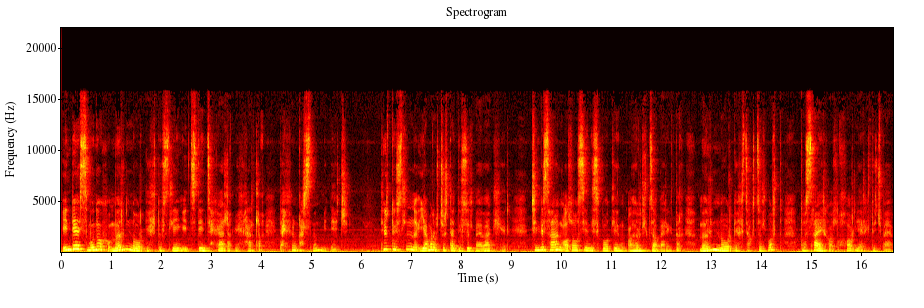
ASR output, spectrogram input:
Эндээс мөнөөх морин нуур гих төслийн эцдийн захиалга гих хардлага дахин гарсан нь мэдээж. Тэр төсөл нь ямар учиртай төсөл байваа гэхээр Чингис хаан олон улсын нисэх буудлын ойролцоо баригдах морин нуур гих зохицолборт тусгай эрх олгохоор яригдж байв.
